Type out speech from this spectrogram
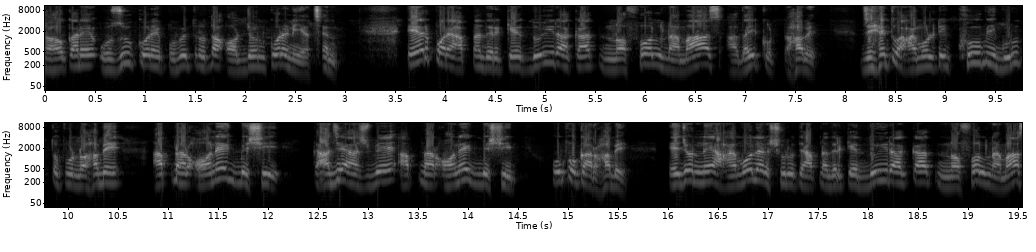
সহকারে অজু করে পবিত্রতা অর্জন করে নিয়েছেন। এরপরে আপনাদেরকে দুই রাকাত নফল নামাজ আদায় করতে হবে। যেহেতু আমলটি খুবই গুরুত্বপূর্ণ হবে, আপনার অনেক বেশি কাজে আসবে, আপনার অনেক বেশি উপকার হবে। এজন্যে আমলের শুরুতে আপনাদেরকে দুই রাকাত নফল নামাজ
